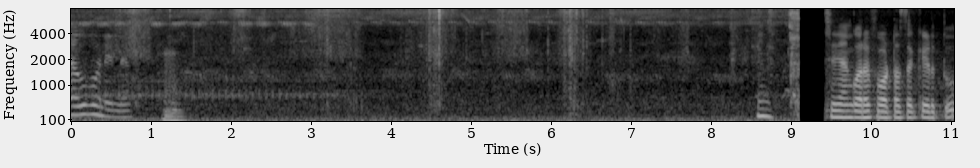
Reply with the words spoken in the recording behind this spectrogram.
ലവ് പോലെയല്ലേ? ഞാൻ കുറേ ഫോട്ടോസൊക്കെ എടുത്തു.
